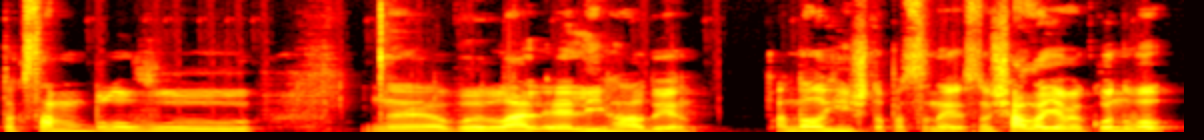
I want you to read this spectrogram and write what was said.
Так само було в, е, в е, Ліга 1. Аналогічно, пацани. Спочатку я виконував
